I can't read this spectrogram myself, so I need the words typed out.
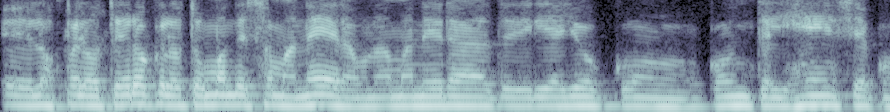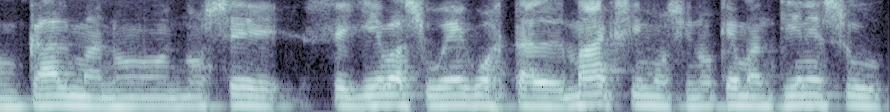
eh, los peloteros que lo toman de esa manera, una manera, te diría yo, con, con inteligencia, con calma, no, no se, se lleva su ego hasta el máximo, sino que mantiene su,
